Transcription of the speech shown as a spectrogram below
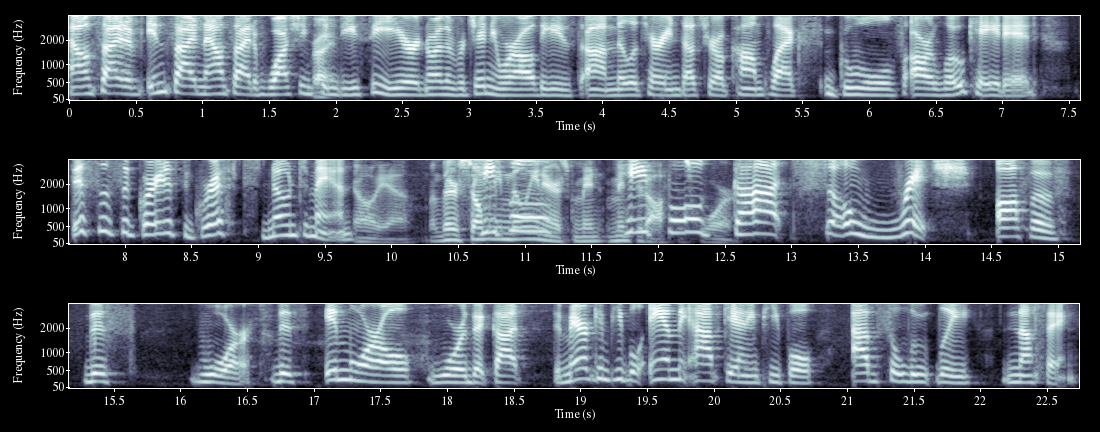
outside of inside and outside of Washington Right. D.C. here in Northern Virginia, where all these um, military-industrial complex ghouls are located. This was the greatest grift known to man. oh yeah, there's so many millionaires min- minted off this people war. got so rich off of this war, this immoral war that got the American people and the Afghani people absolutely nothing.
